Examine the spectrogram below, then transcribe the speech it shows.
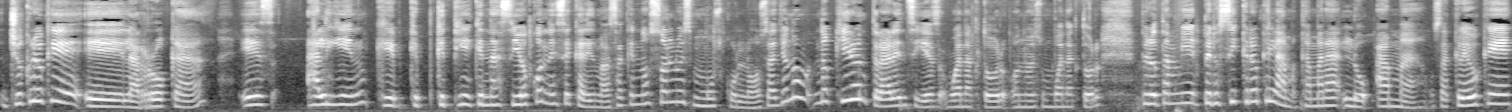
yo creo que eh, La Roca es alguien que, que, que, que nació con ese carisma, o sea, que no solo es músculo, o sea, yo no, no quiero entrar en si es buen actor o no es un buen actor, pero también, pero sí creo que la cámara lo ama, o sea, creo que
